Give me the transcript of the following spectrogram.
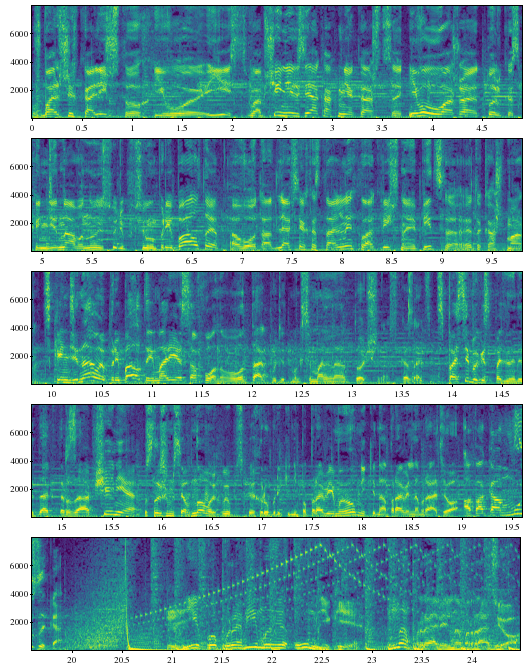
В больших количествах его есть вообще нельзя, как мне кажется. Его уважают только скандинавы, ну и, судя по всему, прибалты. Вот, а для всех остальных лакричная пицца – это кошмар. Скандинавы, прибалты и Мария Сафонова. Вот так будет максимально точно сказать. Спасибо, господин редактор, за общение. Услышимся в новых выпусках рубрики «Непоправимые умники» на правильном радио. А пока музыка. Непоправимые умники на правильном радио.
